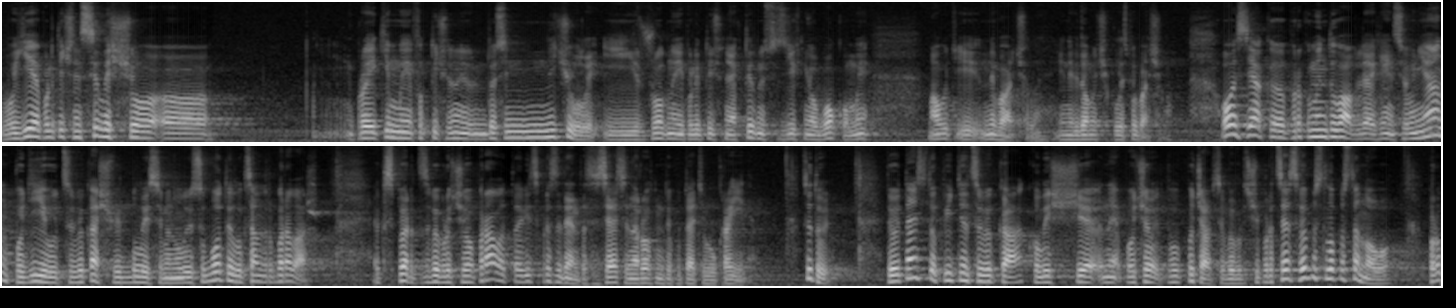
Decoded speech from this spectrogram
Бо є політичні сили, що, е, про які ми фактично досі не чули, і жодної політичної активності з їхнього боку ми, мабуть, і не бачили, і невідомо чи колись побачимо. Ось як е, прокоментував для агенції Уніан події у ЦВК, що відбулися минулої суботи, Олександр Барабаш, експерт з виборчого права та віце-президент Асоціації народних депутатів України. Цитую. 19 квітня ЦВК, коли ще не почався виборчий процес, випустило постанову про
